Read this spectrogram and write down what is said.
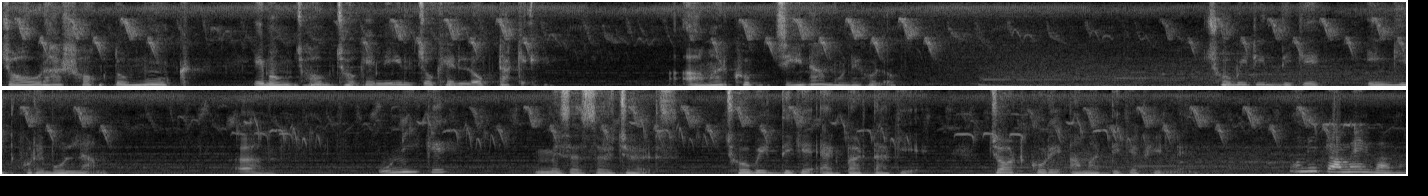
চওড়া শক্ত মুখ এবং ঝকঝকে নীল চোখের লোকটাকে আমার খুব চেনা মনে হলো। ছবিটির দিকে ইঙ্গিত করে বললাম "আম, উনি কে? মিসেস রিচার্ডস ছবির দিকে একবার তাকিয়ে চট করে আমার দিকে ফিরলেন। উনি টমের বাবা।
